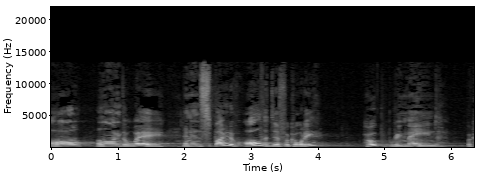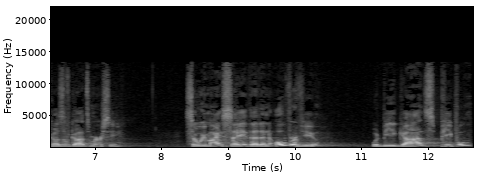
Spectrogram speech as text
all along the way. And in spite of all the difficulty, hope remained because of God's mercy. So we might say that an overview would be God's people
